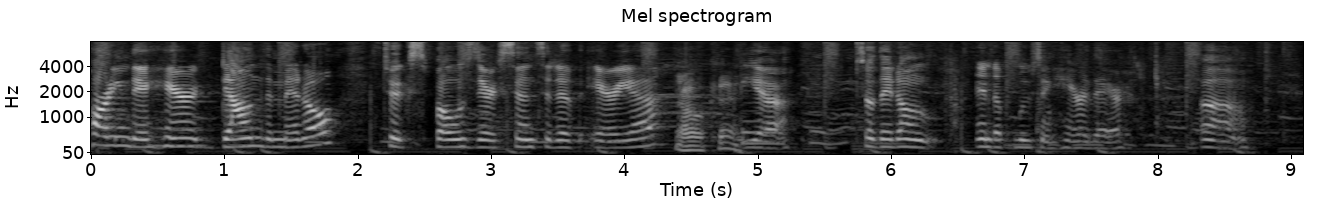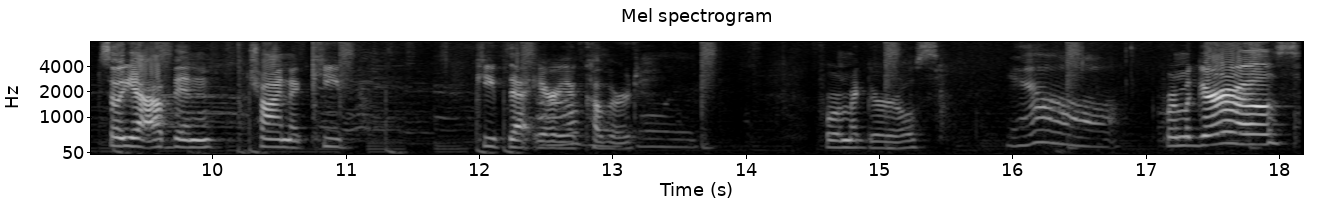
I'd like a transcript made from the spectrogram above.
parting their hair down the middle to expose their sensitive area. Okay. yeah. So they don't end up losing hair there um, so yeah i've been trying to keep keep that area covered for my girls Yeah. for my girls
